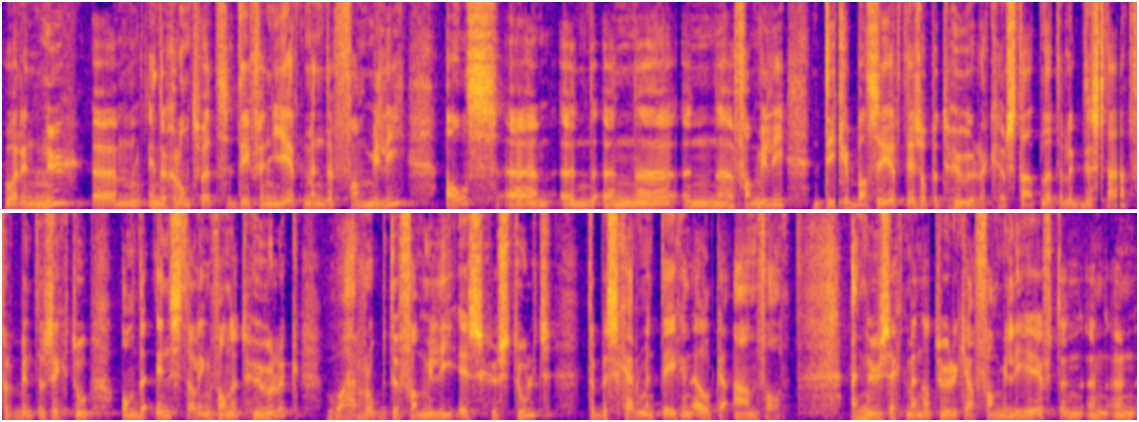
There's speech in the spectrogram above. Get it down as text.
waarin nu ehm, in de grondwet definieert men de familie als ehm, een, een, eh, een eh, familie die gebaseerd is op het huwelijk. Er staat letterlijk, de staat verbindt er zich toe om de instelling van het huwelijk, waarop de familie is gestoeld, te beschermen tegen elke aanval. En nu zegt men natuurlijk, ja, familie heeft een, een, een,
